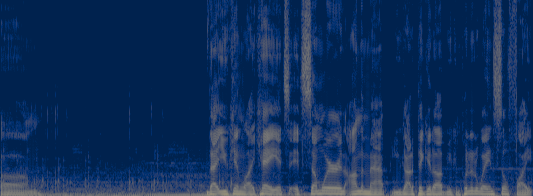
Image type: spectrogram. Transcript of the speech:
um that you can like hey it's it's somewhere on the map. You got to pick it up. You can put it away and still fight.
